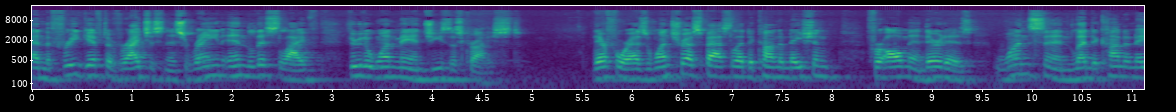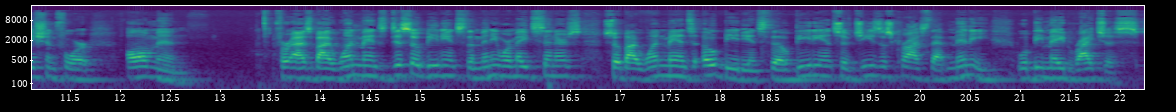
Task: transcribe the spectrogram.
and the free gift of righteousness reign in this life through the one man, Jesus Christ. Therefore, as one trespass led to condemnation for all men, there it is, one sin led to condemnation for all men. For as by one man's disobedience the many were made sinners, so by one man's obedience, the obedience of Jesus Christ, that many will be made righteous.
